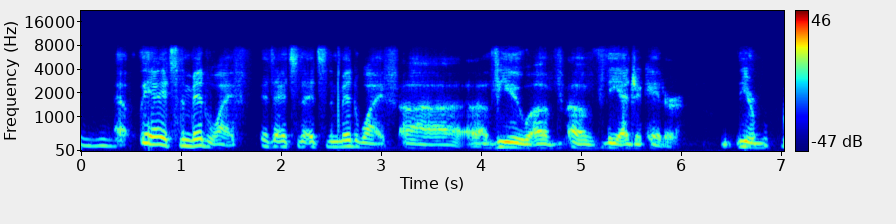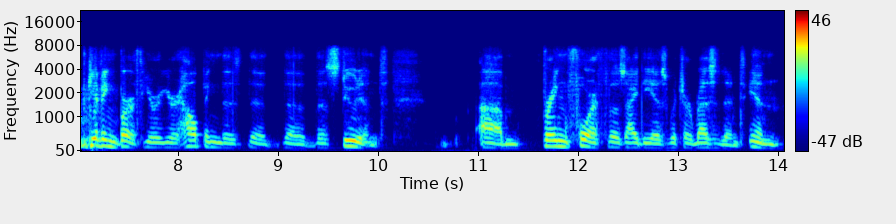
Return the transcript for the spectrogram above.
Uh, yeah, it's the midwife. It's it's it's the midwife uh, view of of the educator. You're giving birth. You're you're helping the the the, the student um, bring forth those ideas which are resident in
